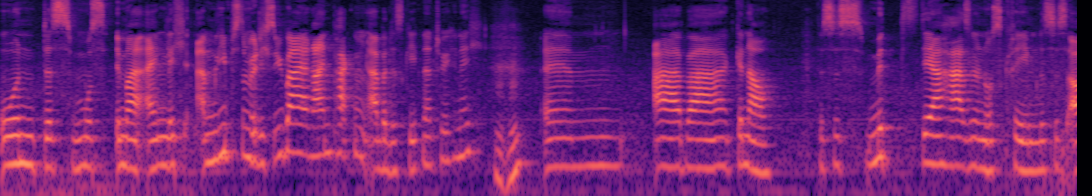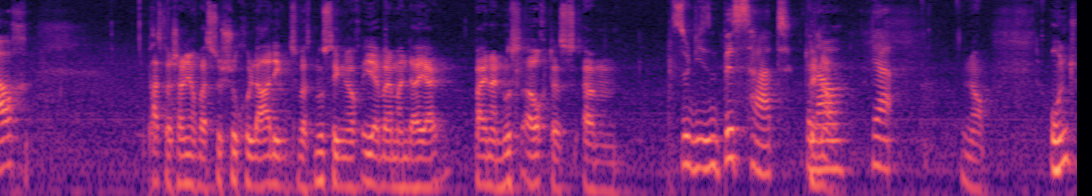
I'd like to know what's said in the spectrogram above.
Und das muss immer eigentlich, am liebsten würde ich es überall reinpacken, aber das geht natürlich nicht. Mhm. Ähm, aber genau, das ist mit der Haselnusscreme. Das ist auch, Passt wahrscheinlich auch was zu Schokoladigen, zu was Nussigem auch eher, weil man da ja bei einer Nuss auch das, ähm, so diesen Biss hat. Genau. Genau. Ja. genau. Und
